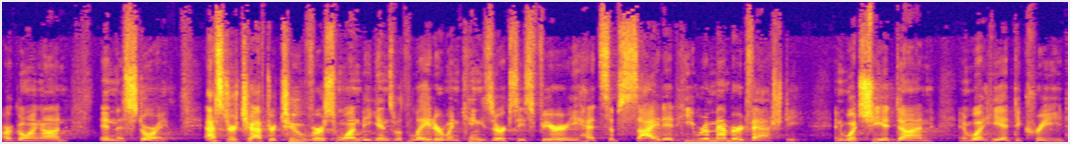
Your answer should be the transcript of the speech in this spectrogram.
are going on in this story. Esther chapter 2, verse 1 begins with later when King Xerxes' fury had subsided, he remembered Vashti and what she had done and what he had decreed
